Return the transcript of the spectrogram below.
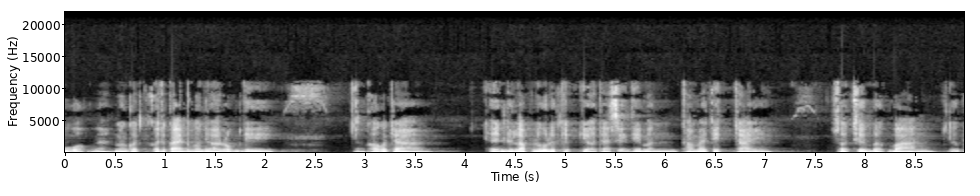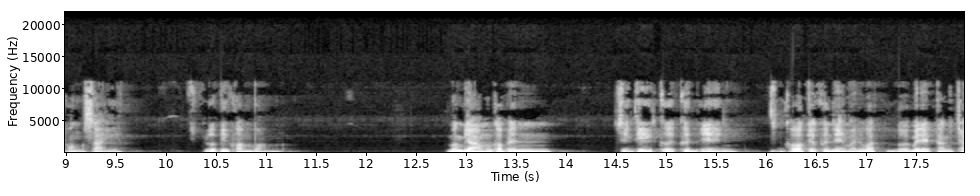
บวกนะมันก็ก็จะกลายเป็นคนที่อารมณ์ดี เขาก็จะเห็นหรือรับรู้หรือเก็บเกี่ยวแต่สิ่งที่มันทำให้จิตใจ สดชื่นเบิกบานหรือผ่องใส หรือมีความหวัง บางอย่างมันก็เป็นสิ่งที่เกิดขึ้นเองเขาว่าเกิดขึ้นเองหมายถึงว่าโดยไม่ได้ตั้งใจ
